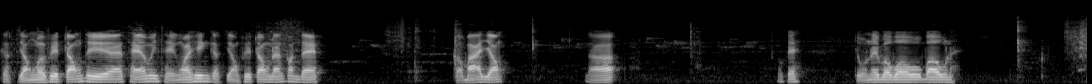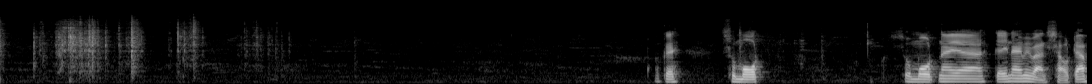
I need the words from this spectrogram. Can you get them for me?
các dòng ở phía trong thì à, theo mình thấy ngoài hình các dòng phía trong đang còn đẹp. Có ba dòng đó. Ok, chỗ này bầu bầu bầu này. Ok, số 1 Số 1 này à, cây này mới bán 600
